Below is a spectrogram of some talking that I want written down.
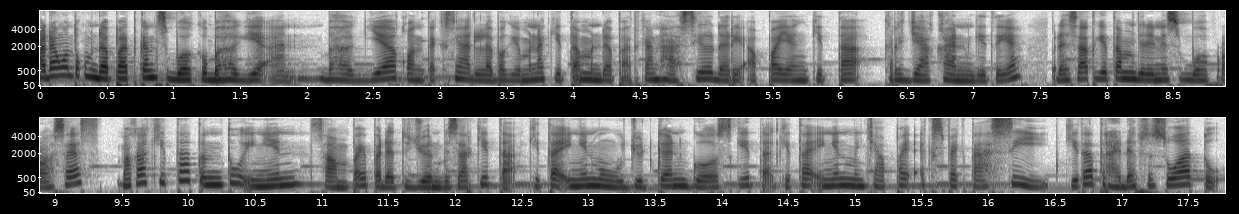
Kadang untuk mendapatkan sebuah kebahagiaan, bahagia konteksnya adalah bagaimana kita mendapatkan hasil dari apa yang kita kerjakan, gitu ya. Pada saat kita menjalani sebuah proses, maka kita tentu ingin sampai pada tujuan besar kita. Kita ingin mewujudkan goals kita, kita ingin mencapai ekspektasi kita terhadap sesuatu.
